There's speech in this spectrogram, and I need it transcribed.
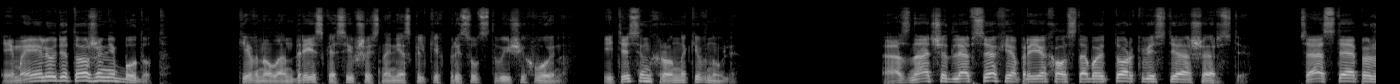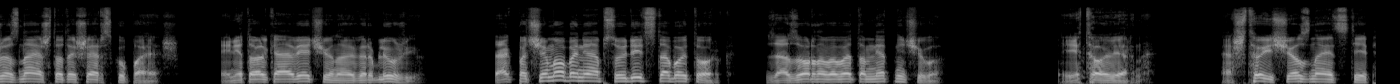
И мои люди тоже не будут. Кивнул Андрей, скосившись на нескольких присутствующих воинов, и те синхронно кивнули. «А значит, для всех я приехал с тобой торг вести о шерсти. Вся степь уже знает, что ты шерсть купаешь. И не только овечью, но и верблюжью. Так почему бы не обсудить с тобой торг? Зазорного в этом нет ничего». «И то верно. А что еще знает степь?»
